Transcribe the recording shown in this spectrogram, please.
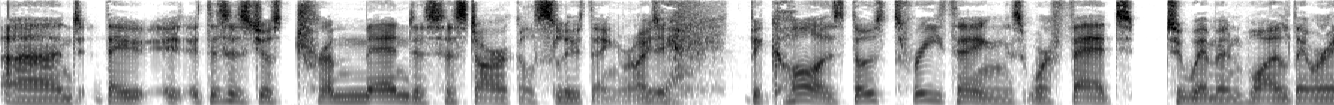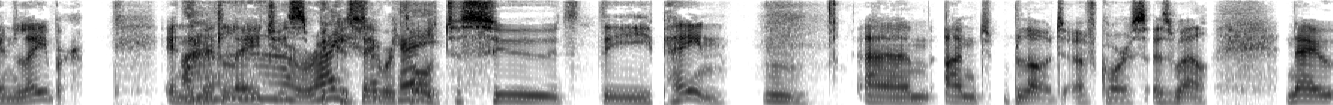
And they it, this is just tremendous historical sleuthing, right? Because those three things were fed to women while they were in labor in the Middle Ah, Ages right, because they were thought to soothe the pain um, and blood, of course, as well. Now,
